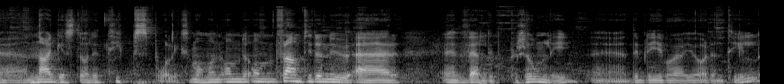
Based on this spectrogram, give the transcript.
äh, nuggets då, eller tips på liksom, om, om, om framtiden nu är eh, väldigt personlig. Eh, det blir vad jag gör den till.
